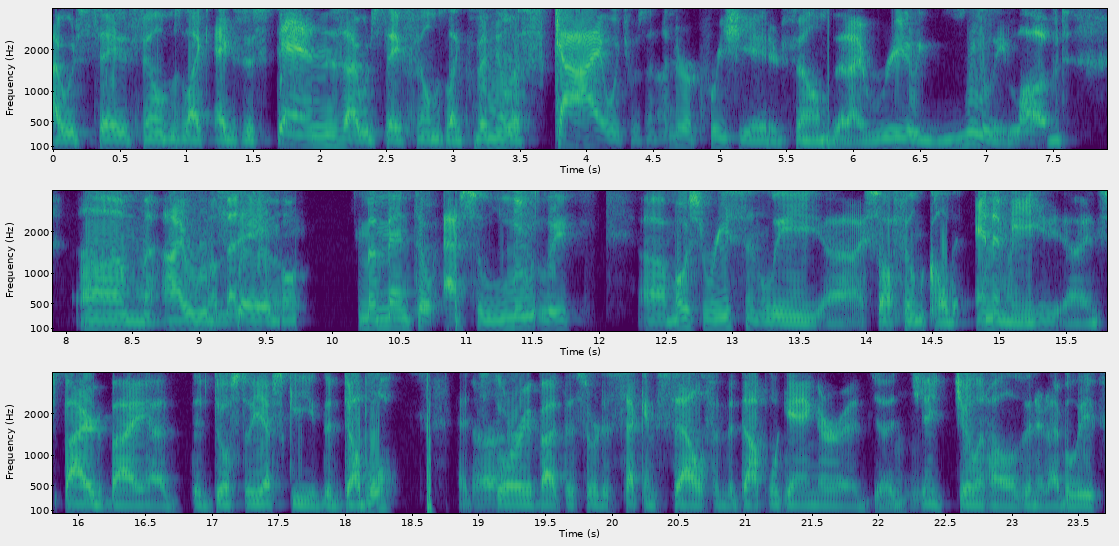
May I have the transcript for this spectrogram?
I would say films like Existenz. I would say films like Vanilla Sky, which was an underappreciated film that I really, really loved. Um, I would say Memento. Memento, absolutely. Uh, most recently, uh, I saw a film called Enemy, uh, inspired by uh, the Dostoevsky The Double. That Ah. story about the sort of second self and the doppelganger. And uh, Jake Gyllenhaal is in it, I believe.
